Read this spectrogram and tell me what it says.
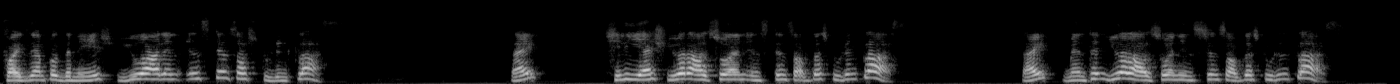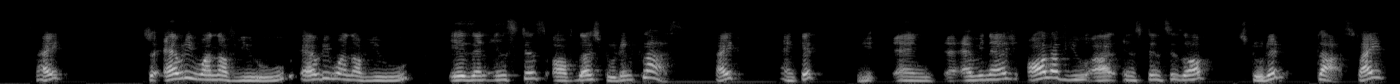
for example, Dinesh, you are an instance of student class, right? Shri Yash, you are also an instance of the student class, right? Manthan, you are also an instance of the student class, right? So every one of you, every one of you is an instance of the student class, right? Ankit and uh, Avinash, all of you are instances of student class, right?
